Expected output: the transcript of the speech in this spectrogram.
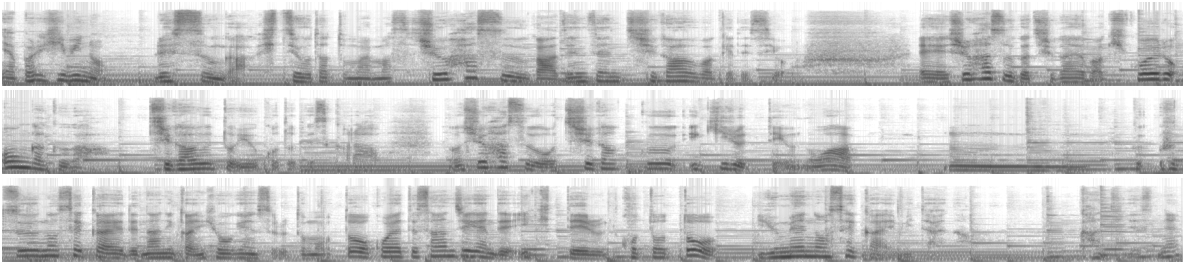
やっぱり日々のレッスンが必要だと思います。周波数が全然違うわけですよ。えー、周波数が違えば聞こえる音楽が違うということですから周波数を違く生きるっていうのはうん普通の世界で何かに表現すると思うとこうやって3次元で生きていることと夢の世界みたいな感じですね。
